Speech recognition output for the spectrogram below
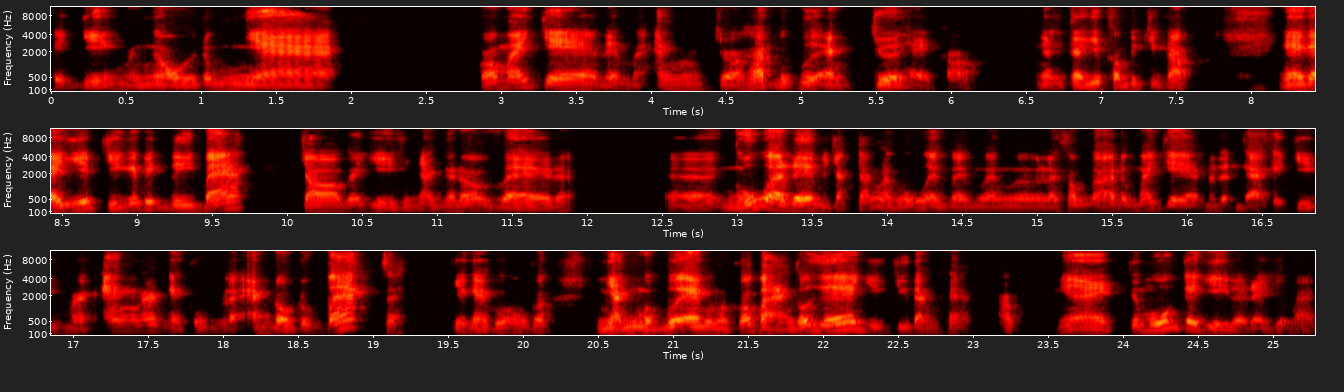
cái chuyện mà ngồi trong nhà có mái che để mà ăn cho hết một bữa ăn chưa hề có. Ngày ca diếp không biết chuyện đó. Ngày ca diếp chỉ có biết đi bác cho cái gì thì nhận cái đó về đó. À, ngủ qua đêm thì chắc chắn là ngủ về, về, về, là không có ở trong mái che mà đến cả cái chuyện mà ăn đó ngày cũng là ăn đồ trong bát thôi. Chứ ngày cũng không có nhận một bữa ăn mà có bàn có ghế như chư tăng khác. Không ngài cứ muốn cái gì là để cho bác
